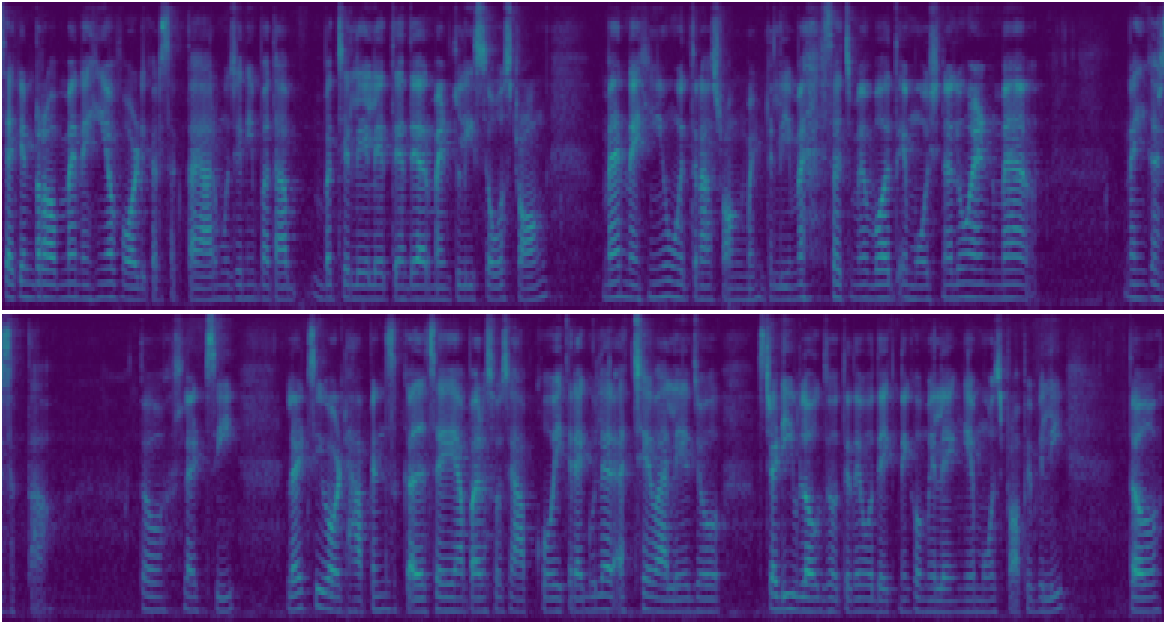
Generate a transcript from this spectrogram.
second drop मैं नहीं अफोर्ड कर सकता यार। मुझे नहीं पता, बच्चे ले लेते हैं they are mentally so strong मैं नहीं हूँ इतना स्ट्रॉन्ग मेंटली मैं सच में बहुत इमोशनल हूँ एंड मैं नहीं कर सकता। तो let see let see what happens कल से या परसों से आपको एक रेगुलर अच्छे वाले जो स्टडी व्लॉग्स होते थे वो देखने को मिलेंगे मोस्ट प्रॉपेबली तो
